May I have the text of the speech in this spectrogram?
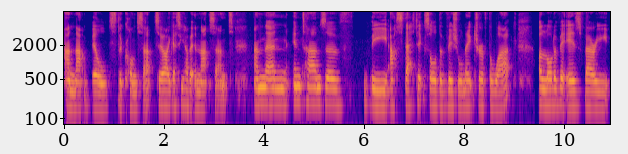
and that builds the concept. So I guess you have it in that sense. And then in terms of the aesthetics or the visual nature of the work, a lot of it is very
